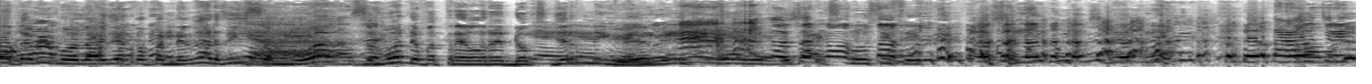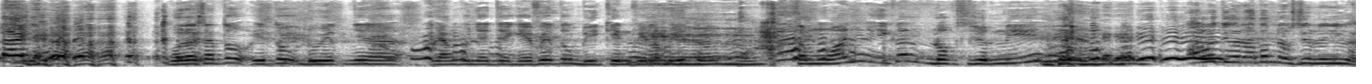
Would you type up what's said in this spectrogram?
Eh, tapi mau nanya ke pendengar sih, semua semua dapat trailer Dogs Journey kan. Gak usah nonton. Gak usah nonton dogs journey. Udah tahu ceritanya. Gue rasa tuh itu duitnya yang punya CGV tuh bikin film itu. Semuanya iklan Dogs Journey. Oh, lu juga nonton Dogs Journey juga?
